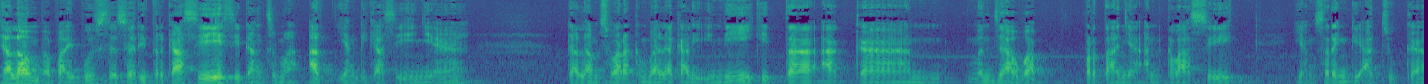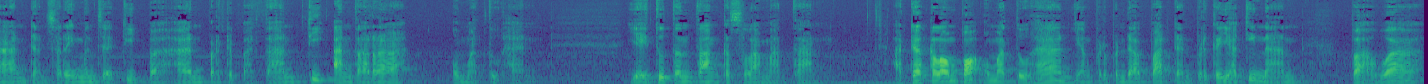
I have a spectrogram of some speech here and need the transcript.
Shalom Bapak Ibu saudari terkasih sidang jemaat yang dikasihinya Dalam suara gembala kali ini kita akan menjawab pertanyaan klasik yang sering diajukan dan sering menjadi bahan perdebatan di antara umat Tuhan yaitu tentang keselamatan. Ada kelompok umat Tuhan yang berpendapat dan berkeyakinan bahwa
